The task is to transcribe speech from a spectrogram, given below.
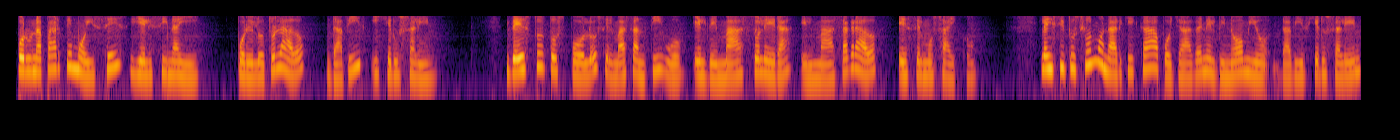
Por una parte Moisés y el Sinaí, por el otro lado David y Jerusalén. De estos dos polos, el más antiguo, el de más solera, el más sagrado, es el mosaico. La institución monárquica apoyada en el binomio David-Jerusalén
